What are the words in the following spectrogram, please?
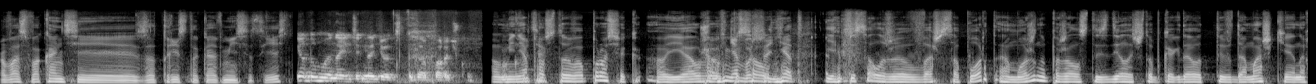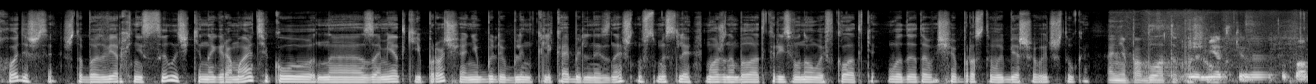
У вас вакансии за 300к в месяц есть? Я думаю, найди- найдется тогда парочку. У меня крутяк. просто вопросик. А Я уже А у меня писал- больше нет. Я писал уже в ваш саппорт, а можно, пожалуйста, сделать, чтобы когда вот ты в домашке находишься, чтобы верхние ссылочки на грамматику, на заметки и прочее, они были, блин, кликабельные, знаешь, ну, в смысле, можно было открыть в новой вкладке разработки. Вот это вообще просто выбешивает штука. А не по блату пошел. Метки, да,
